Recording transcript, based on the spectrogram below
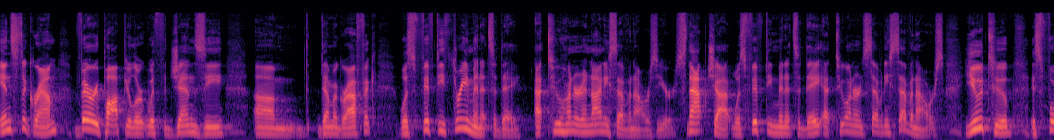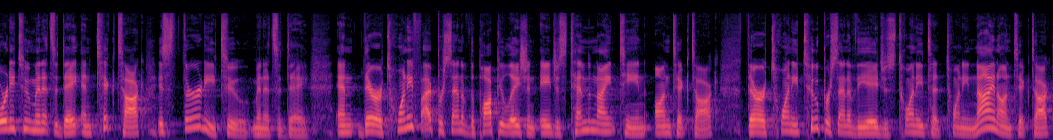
Instagram, very popular with the Gen Z um, demographic, was 53 minutes a day at 297 hours a year. Snapchat was 50 minutes a day at 277 hours. YouTube is 42 minutes a day, and TikTok is 32 minutes a day. And there are 25% of the population ages 10 to 19 on TikTok. There are 22% of the ages 20 to 29 on TikTok,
